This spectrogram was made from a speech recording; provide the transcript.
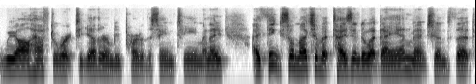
we all have to work together and be part of the same team. And I, I think so much of it ties into what Diane mentioned that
